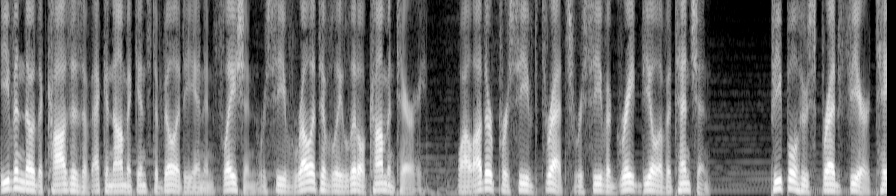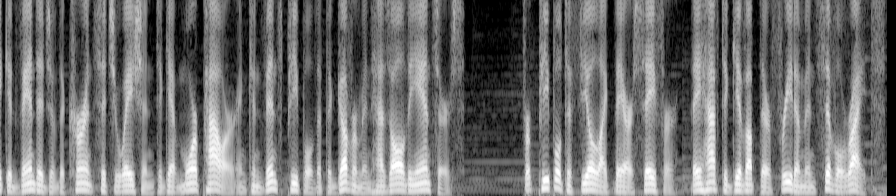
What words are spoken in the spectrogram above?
even though the causes of economic instability and inflation receive relatively little commentary, while other perceived threats receive a great deal of attention. People who spread fear take advantage of the current situation to get more power and convince people that the government has all the answers. For people to feel like they are safer, they have to give up their freedom and civil rights.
